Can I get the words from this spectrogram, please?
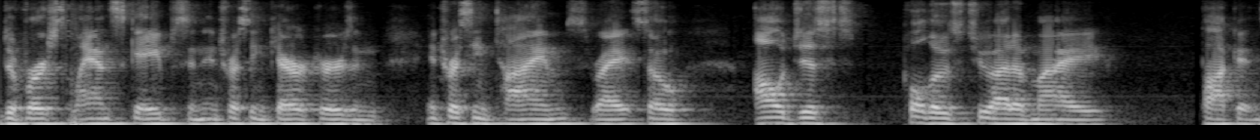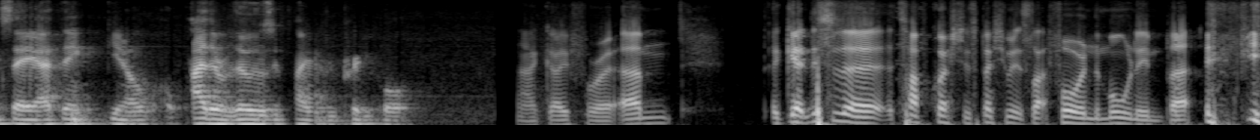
diverse landscapes and interesting characters and interesting times, right? So I'll just pull those two out of my pocket and say, I think, you know, either of those would probably be pretty cool. Now go for it. Um, again, this is a, a tough question, especially when it's like four in the morning. But if you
